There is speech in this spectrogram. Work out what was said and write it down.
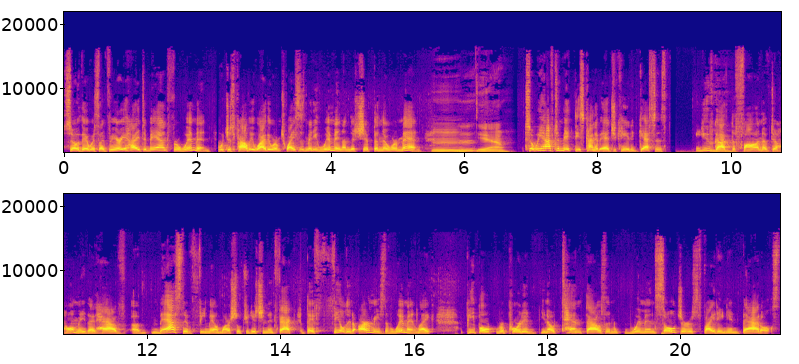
So there was a very high demand for women, which is probably why there were twice as many women on the ship than there were men. Mm, mm-hmm. Yeah. So we have to make these kind of educated guesses. You've got mm. the Fon of Dahomey that have a massive female martial tradition. In fact, they fielded armies of women. Like people reported, you know, 10,000 women soldiers fighting in battles.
